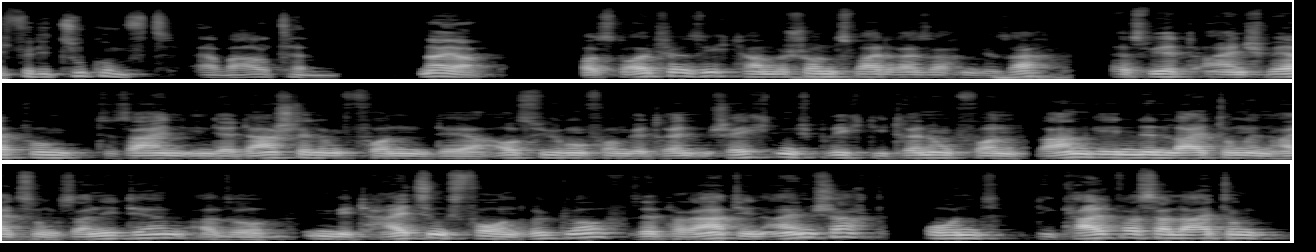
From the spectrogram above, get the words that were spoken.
für die Zukunft erwarten? Naja, aus deutscher Sicht haben wir schon zwei, drei Sachen gesagt. Es wird ein Schwerpunkt sein in der Darstellung von der Ausführung von getrennten Schächten, sprich die Trennung von warmgehenden Leitungen Heizungssanitär, also mit Heizungsvor- und Rücklauf, separat in einem Schacht und die Kaltwasserleitung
